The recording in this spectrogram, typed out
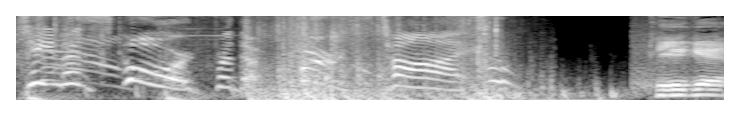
team has scored for the first time! ठीक है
